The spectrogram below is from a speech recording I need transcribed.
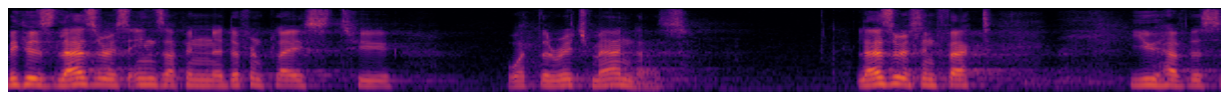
Because Lazarus ends up in a different place to what the rich man does. Lazarus, in fact, you have this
